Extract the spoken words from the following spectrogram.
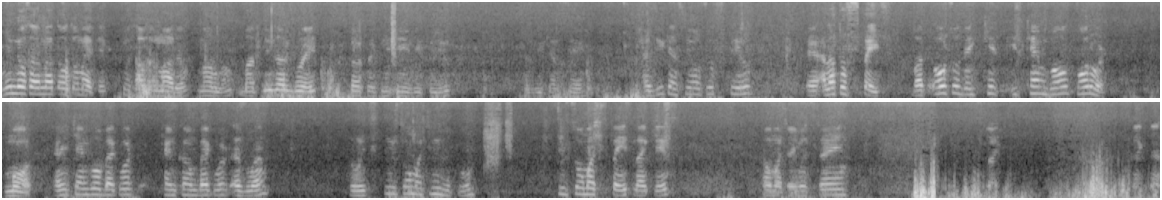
windows are not automatic, 2000 model, normal, but these are great, perfectly easy to use, as you can see. As you can see also still a lot of space, but also they can, it can go forward more, and it can go backward, can come backward as well. So it's still so much useful, still so much space like this. How much I was saying, like, like that.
